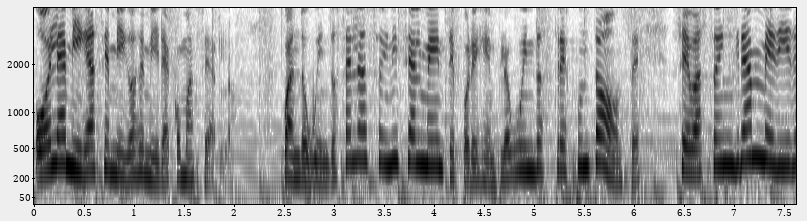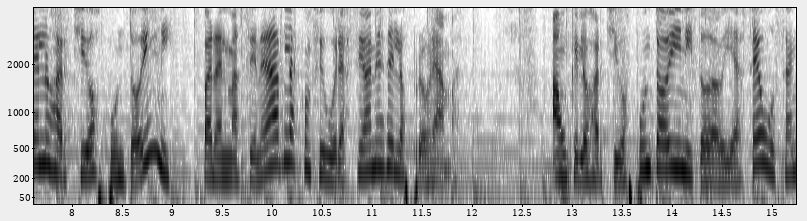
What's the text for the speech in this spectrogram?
Hola amigas y amigos de Mira cómo hacerlo. Cuando Windows se lanzó inicialmente, por ejemplo Windows 3.11, se basó en gran medida en los archivos .ini para almacenar las configuraciones de los programas. Aunque los archivos .ini todavía se usan,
